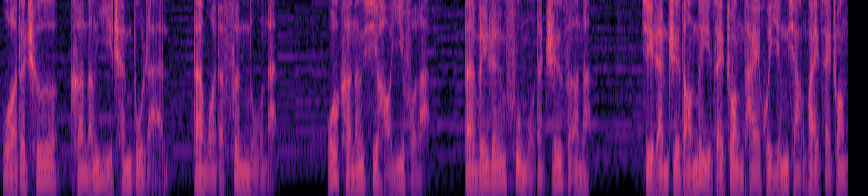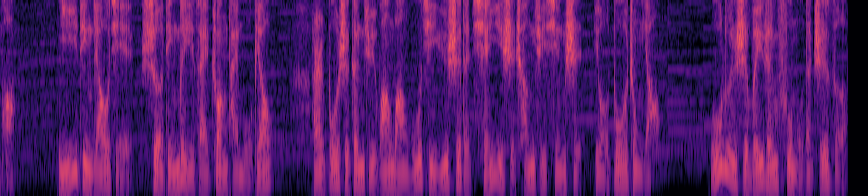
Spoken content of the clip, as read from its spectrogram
我的车可能一尘不染，但我的愤怒呢？我可能洗好衣服了，但为人父母的职责呢？既然知道内在状态会影响外在状况，你一定了解设定内在状态目标，而不是根据往往无济于事的潜意识程序行事有多重要。无论是为人父母的职责。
